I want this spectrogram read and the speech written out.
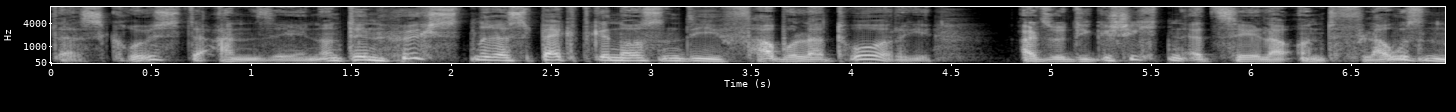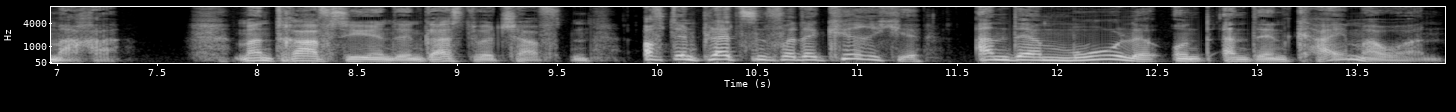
Das größte Ansehen und den höchsten Respekt genossen die Fabulatori, also die Geschichtenerzähler und Flausenmacher. Man traf sie in den Gastwirtschaften, auf den Plätzen vor der Kirche, an der Mole und an den Kaimauern.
